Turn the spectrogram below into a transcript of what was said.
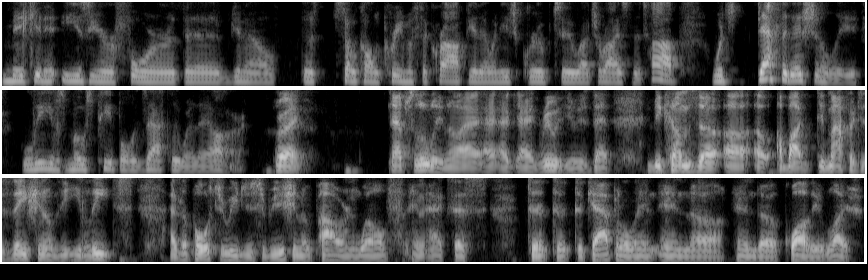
making it easier for the you know the so-called cream of the crop, you know, in each group to uh, to rise to the top, which definitionally leaves most people exactly where they are. Right. Absolutely, no, I, I, I agree with you. Is that it becomes a, a, a, about democratization of the elites as opposed to redistribution of power and wealth and access to, to, to capital and and uh, and uh, quality of life.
